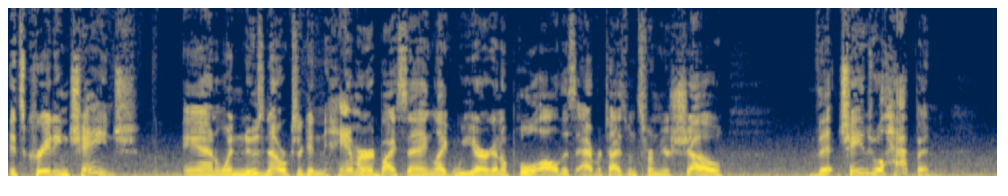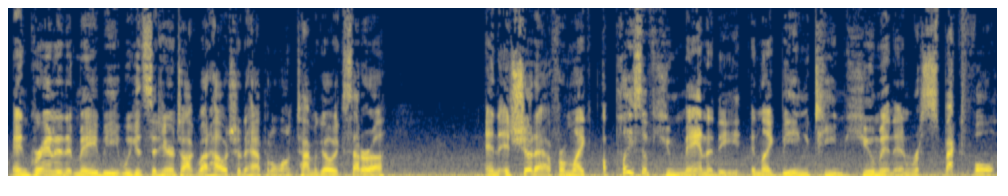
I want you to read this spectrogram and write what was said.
It's creating change. And when news networks are getting hammered by saying like we are going to pull all this advertisements from your show, that change will happen. And granted, it may be we could sit here and talk about how it should have happened a long time ago, etc and it should have from like a place of humanity and like being team human and respectful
